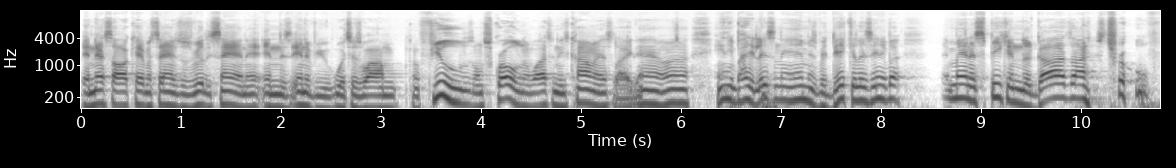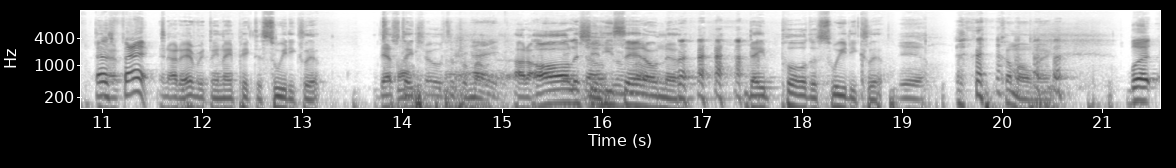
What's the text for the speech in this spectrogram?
And that's all Kevin Samuels was really saying in, in this interview, which is why I'm confused. I'm scrolling, watching these comments like, damn, uh, anybody listening to him is ridiculous. Anybody, that man is speaking the God's honest truth. That's And out- fact. And out of everything, they picked the sweetie clip. That's what they chose to promote. Out of all the shit he said on there, they pulled the sweetie clip. Yeah. Come on, man. But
